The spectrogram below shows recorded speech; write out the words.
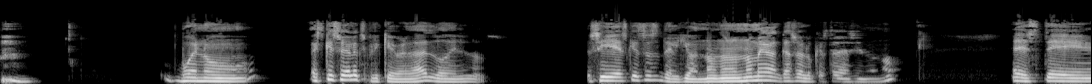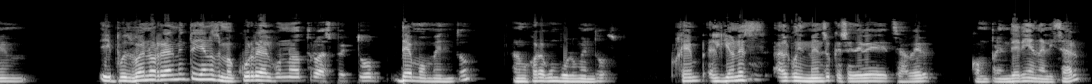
bueno, es que eso ya lo expliqué, ¿verdad? Lo de los... Sí, es que eso es del guion, no, no, no me hagan caso de lo que estoy haciendo, ¿no? Este... Y pues bueno, realmente ya no se me ocurre algún otro aspecto de momento, a lo mejor algún volumen 2. Porque el guion es algo inmenso que se debe saber comprender y analizar.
